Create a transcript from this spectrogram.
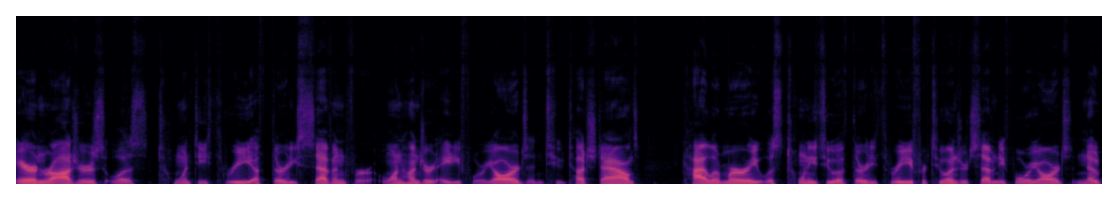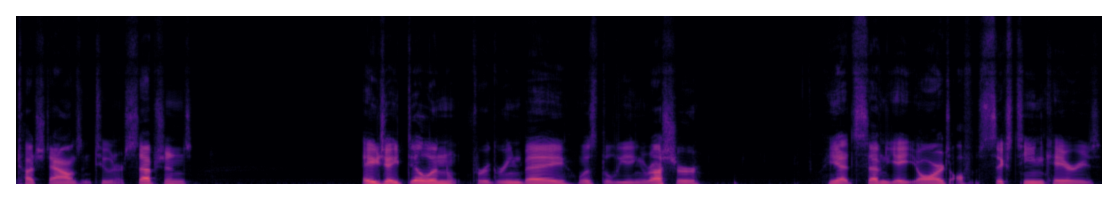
Aaron Rodgers was 23 of 37 for 184 yards and two touchdowns. Kyler Murray was 22 of 33 for 274 yards, no touchdowns, and two interceptions. A.J. Dillon for Green Bay was the leading rusher he had 78 yards off of 16 carries.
